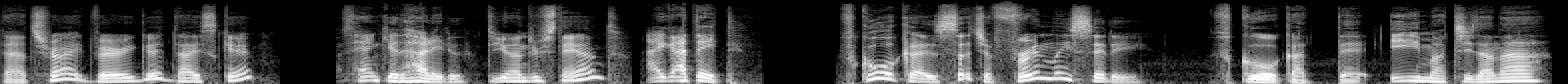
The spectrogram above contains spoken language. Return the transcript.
That's right, very good, Daisuke. Thank you, Dariru. Do you understand? I got it. Fukuoka is such a friendly city. 福岡っていい街だな。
